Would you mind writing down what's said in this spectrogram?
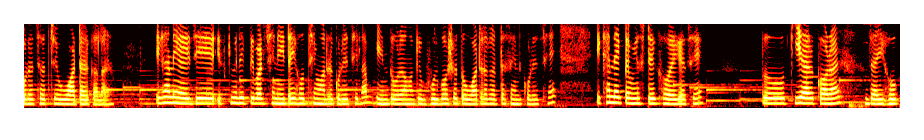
করেছে হচ্ছে ওয়াটার কালার এখানে এই যে স্ক্রিনে দেখতে পাচ্ছেন, এটাই হচ্ছে আমি অর্ডার করেছিলাম, কিন্তু ওরা আমাকে ভুলবশত ওয়াটার কালারটা সেন্ড করেছে। এখানে একটা মিস্টেক হয়ে গেছে। তো কি আর করার? যাই হোক,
